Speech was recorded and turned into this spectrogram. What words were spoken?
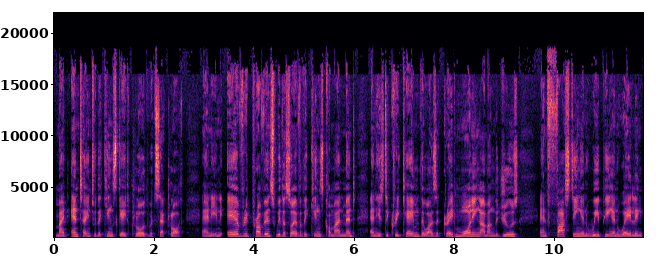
might enter into the king's gate clothed with sackcloth. And in every province whithersoever the king's commandment and his decree came, there was a great mourning among the Jews, and fasting and weeping and wailing,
